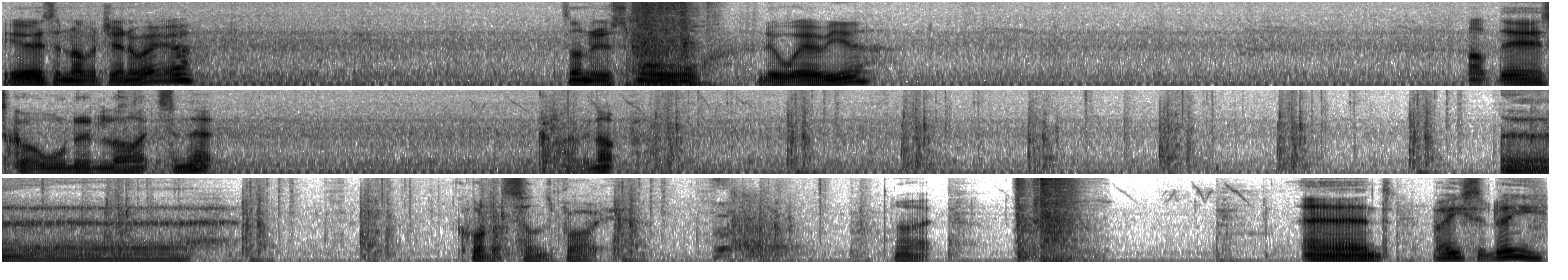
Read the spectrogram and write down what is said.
Here's another generator. It's only a small little area. Up there, it's got all the lights in it. Climbing up. Uh, the sun's bright. Right. And basically,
